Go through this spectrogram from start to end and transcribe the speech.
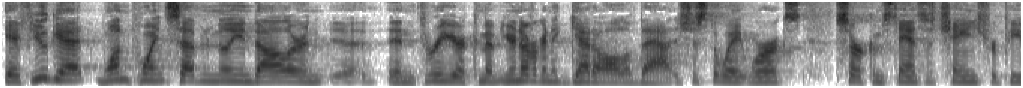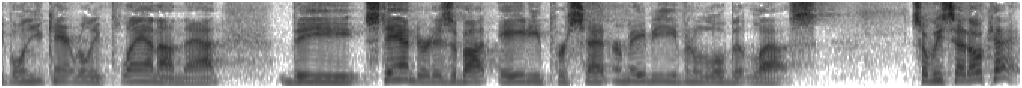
if you get $1.7 million in, uh, in three year commitment, you're never going to get all of that. It's just the way it works. Circumstances change for people, and you can't really plan on that. The standard is about 80% or maybe even a little bit less. So we said, okay,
